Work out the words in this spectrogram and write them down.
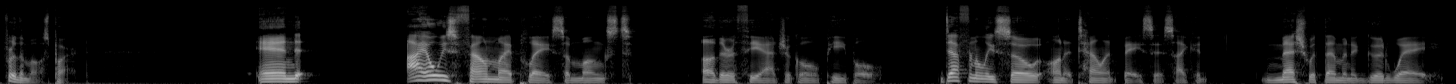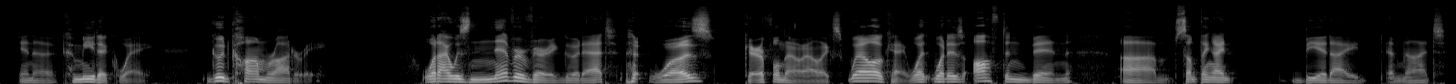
for the most part. And I always found my place amongst other theatrical people. Definitely so on a talent basis. I could mesh with them in a good way, in a comedic way, good camaraderie. What I was never very good at was careful now, Alex. Well, okay. What what has often been um, something I, be it I am not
